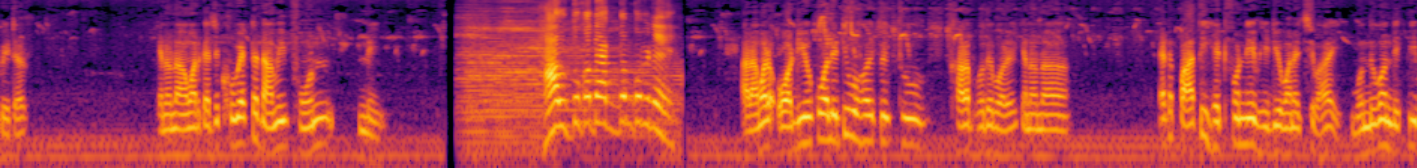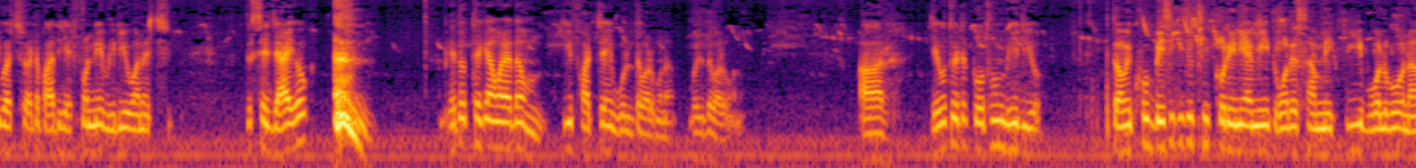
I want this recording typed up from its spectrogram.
বেটার কেননা আমার কাছে খুব একটা দামি ফোন নেই। হালতু কথা একদম কমি নেই। আর আমার অডিও কোয়ালিটিও হয়তো একটু খারাপ হতে পারে কেননা একটা পাতি হেডফোন নিয়ে ভিডিও বানাচ্ছি ভাই। বন্ধুগণ দেখতেই পাচ্ছ একটা পাতি হেডফোন নিয়ে ভিডিও বানাচ্ছি। তো সে যাই হোক ভেতর থেকে আমার একদম কী ফাটছে আমি বলতে পারব না বুঝতে পারব না। আর যেহেতু এটা প্রথম ভিডিও তো আমি খুব বেশি কিছু ঠিক করিনি আমি তোমাদের সামনে কি বলবো না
